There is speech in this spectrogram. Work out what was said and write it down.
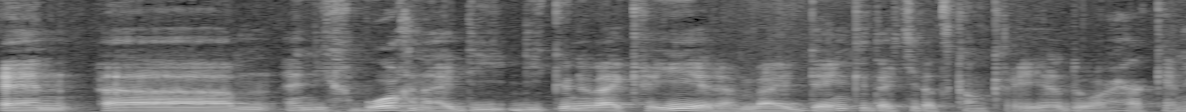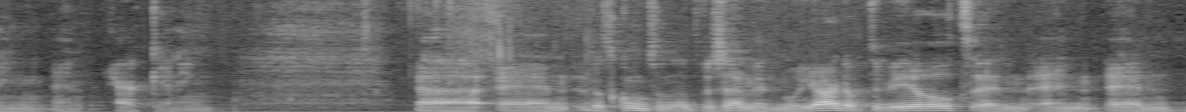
En, ehm, en die geborgenheid, die, die kunnen wij creëren. En wij denken dat je dat kan creëren door herkenning en erkenning. Uh, en dat komt omdat we zijn met miljarden op de wereld. En, en, en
